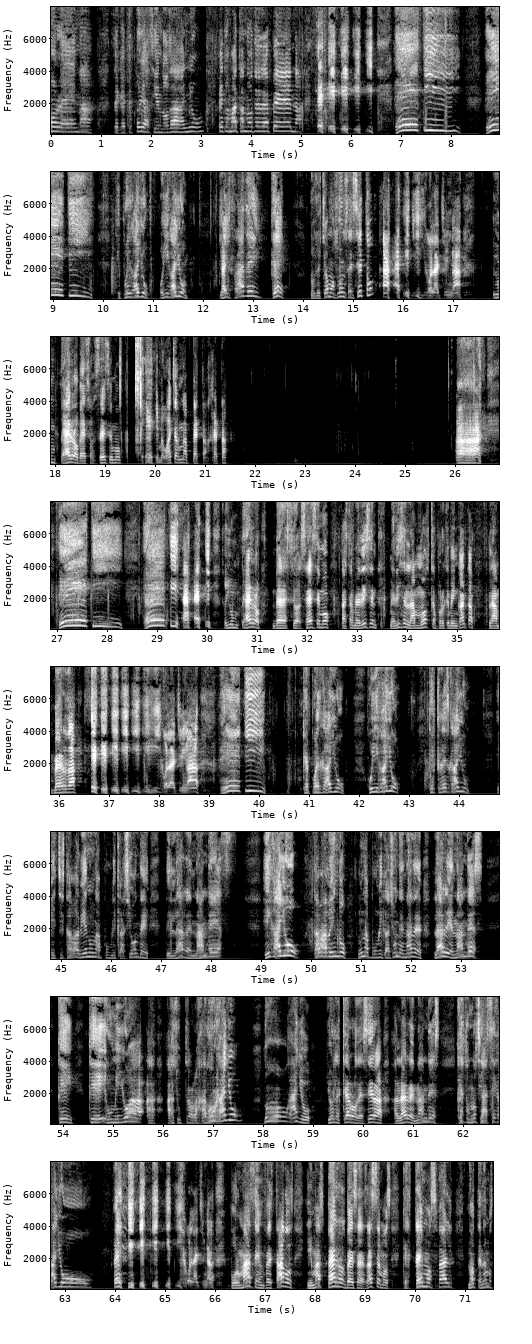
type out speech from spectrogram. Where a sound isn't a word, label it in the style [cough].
morena, sé que te estoy haciendo daño, estoy matándote de pena. [laughs] Eti, Eti, ¿qué pues gallo? Oye gallo, ya es Friday, ¿qué? ¿Nos echamos un cecito? [laughs] Hijo la. Y un perro besosésimo. [laughs] Me voy a echar una petajeta. ¡Ah! ¡Eti! [laughs] Soy un perro besosésimo. Hasta me dicen, me dicen la mosca porque me encanta la merda. [laughs] ¡Hijo la chingada! ¡Eti! ¿Qué pues, gallo? Oye, gallo, ¿qué crees, gallo? Este, estaba viendo una publicación de, de Lara Hernández. Y gallo, estaba viendo una publicación de Nade- Larry Hernández que, que humilló a, a- a su trabajador, gallo. No, gallo, yo le quiero decir a, a Larry Hernández que esto no se hace, gallo. [laughs] Hijo la chingada, por más infestados y más perros veces hacemos que estemos, ¿vale? No tenemos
